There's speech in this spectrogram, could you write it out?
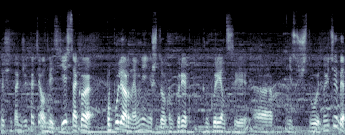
точно так же и хотел ответить. Есть такое популярное мнение, что конкурен- конкуренции э, не существует на Ютубе.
